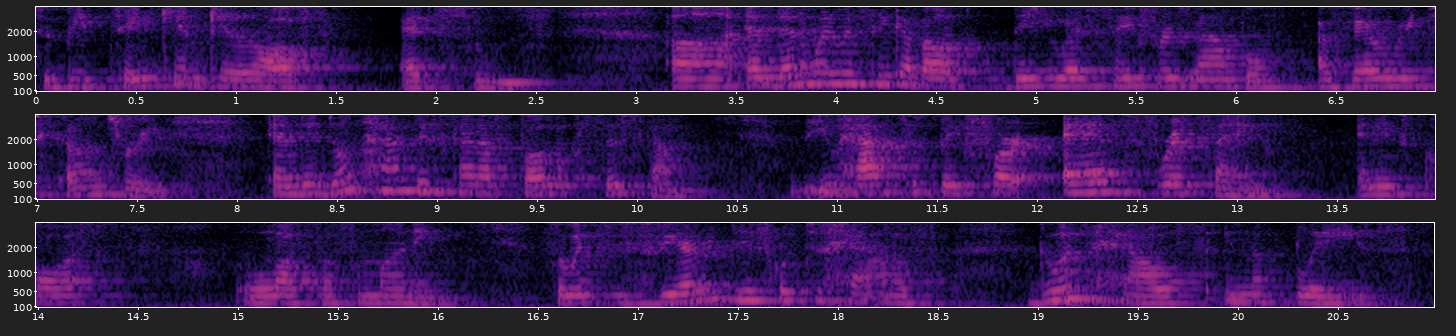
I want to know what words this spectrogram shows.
to be taken care of at SUS. Uh, and then when we think about the USA, for example, a very rich country, and they don't have this kind of public system, you have to pay for everything, and it costs lots of money. So it's very difficult to have good health in a place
